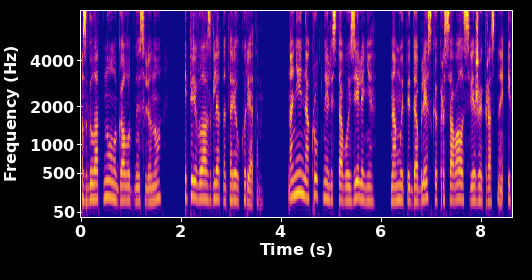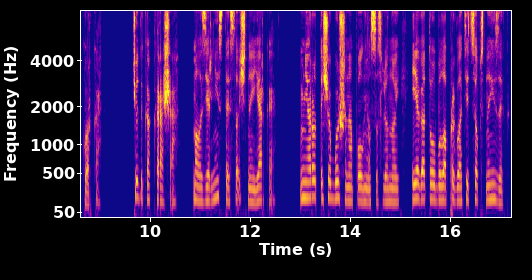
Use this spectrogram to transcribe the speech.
Сглотнула голодную слюну и перевела взгляд на тарелку рядом. На ней на крупной листовой зелени, намытой до блеска, красовалась свежая красная икорка. Чудо как хороша малозернистая, сочная, яркая. У меня рот еще больше наполнился слюной, и я готова была проглотить собственный язык.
